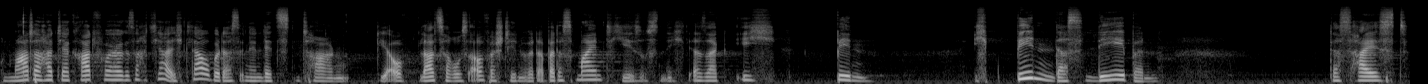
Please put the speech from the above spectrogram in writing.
Und Martha hat ja gerade vorher gesagt, ja, ich glaube, dass in den letzten Tagen die auf Lazarus auferstehen wird, aber das meint Jesus nicht. Er sagt, ich bin. Ich bin das Leben. Das heißt,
